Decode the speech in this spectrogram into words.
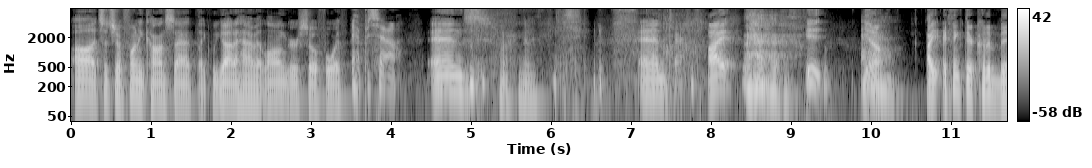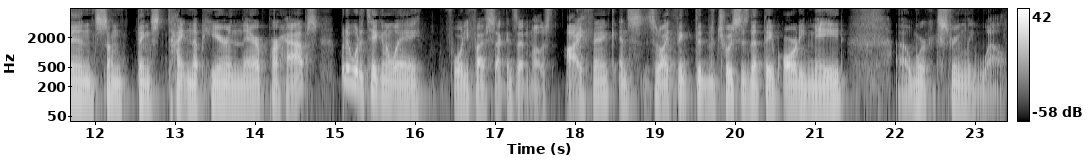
Oh, it's such a funny concept. Like we got to have it longer, so forth Episode. And and I it you know I, I think there could have been some things tightened up here and there perhaps but it would have taken away 45 seconds at most, I think. And so I think that the choices that they've already made uh, work extremely well.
